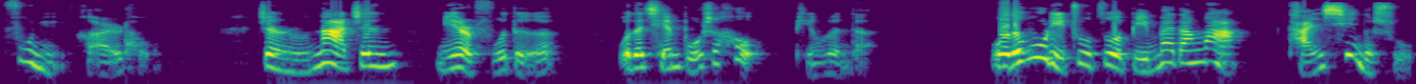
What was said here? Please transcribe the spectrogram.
妇女和儿童。正如纳珍·米尔福德。我的前博士后评论的，我的物理著作比麦当娜弹性的书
